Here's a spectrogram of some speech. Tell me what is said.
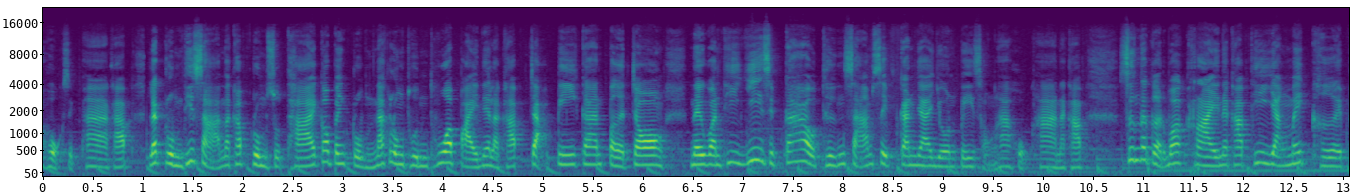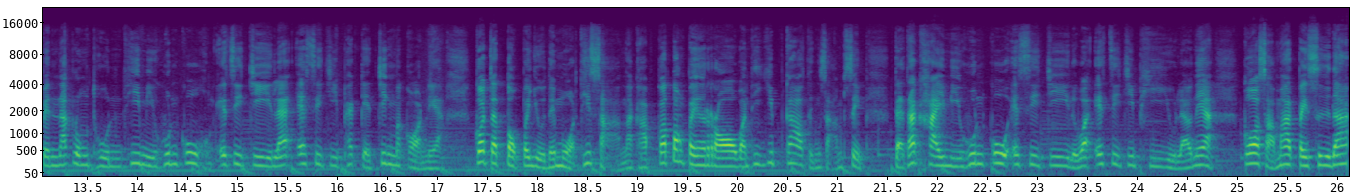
2565 ครับ และกลุ่มที่ 3 นะครับ กลุ่มสุดท้ายก็เป็นกลุ่มนักลงทุนทั่วไปเนี่ยแหละครับ จะมีการเปิดจองในวันที่ 29 ถึง 30 กันยายน ปี 2565 นะครับ ซึ่งถ้าเกิดว่าใครนะครับที่ยังไม่เคยเป็นนักลงทุนที่มีหุ้นกู้ของ SCG และ SCG Packaging มาก่อนเนี่ย ก็จะตกไปอยู่ในหมวดที่ 3 นะครับ ก็ต้องไปรอวันที่ 29 ถึง 30 แต่ถ้าใครมีหุ้นกู้ SCG หรือว่า SCGP อยู่แล้วเนี่ยก็สามารถไปซื้อได้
